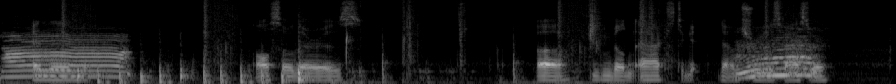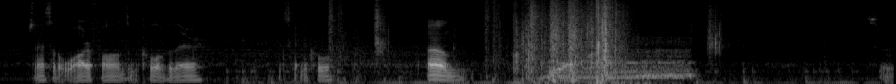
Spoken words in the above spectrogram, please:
and then also there is uh you can build an axe to get down trees faster. There's a nice little waterfall and some coal over there. It's kind of cool. Um, yeah. So I'm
